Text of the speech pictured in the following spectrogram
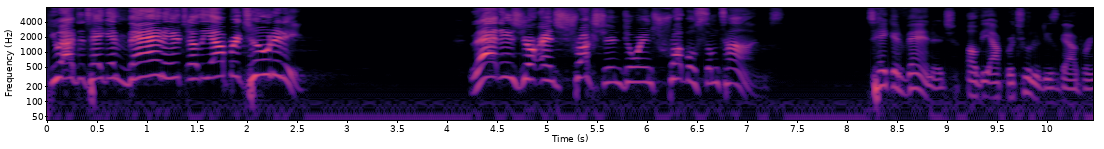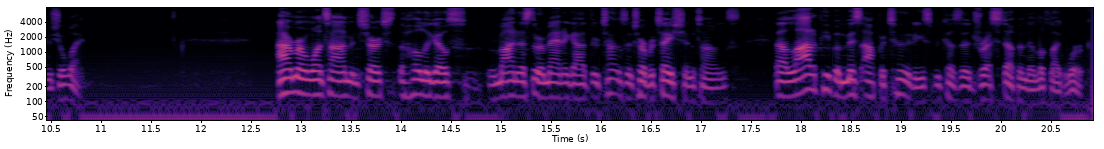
You have to take advantage of the opportunity. That is your instruction during troublesome times. Take advantage of the opportunities God brings your way. I remember one time in church, the Holy Ghost reminded us through a man of God, through tongues, interpretation of tongues, that a lot of people miss opportunities because they're dressed up and they look like work.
